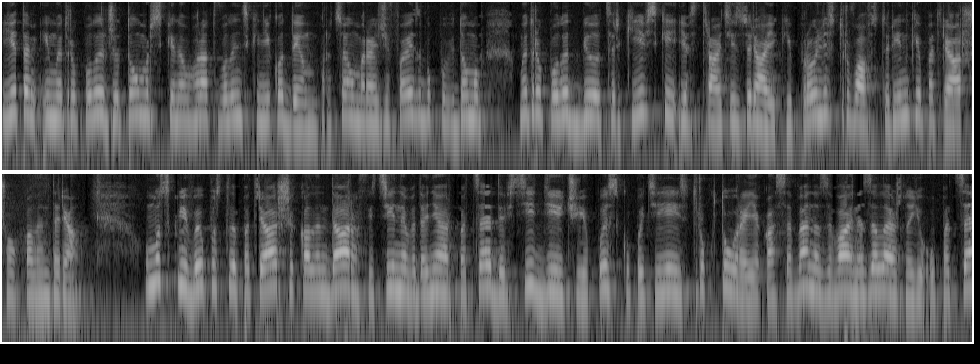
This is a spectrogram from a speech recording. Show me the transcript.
Є там і митрополит Житомирський, Новгород-Волинський Нікодим. Про це у мережі Фейсбук повідомив митрополит Білоцерківський Євстратій Зоря, який проілюстрував сторінки патріаршого календаря. У Москві випустили патріарший календар, офіційне видання РПЦ, де всі діючі єпископи тієї структури, яка себе називає незалежною УПЦ,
